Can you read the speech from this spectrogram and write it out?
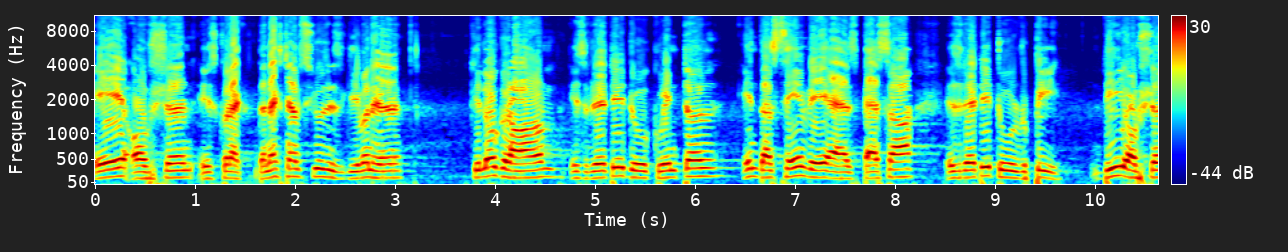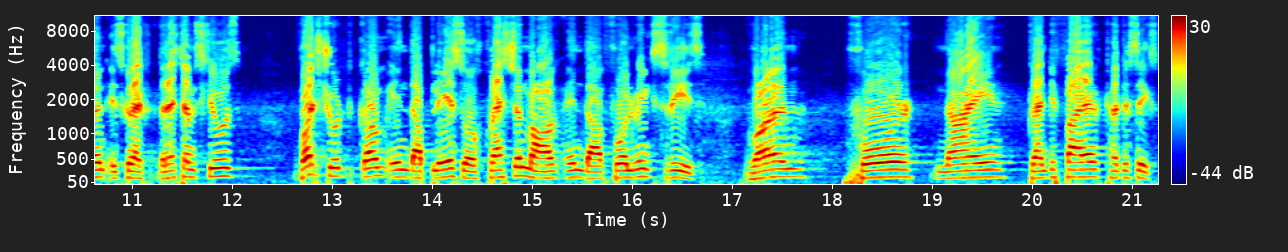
A option is correct. The next MCQ is given here. Kilogram is related to quintal in the same way as paisa is related to rupee. D option is correct. The next MCQs what should come in the place of question mark in the following series 1 4 9 25 36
